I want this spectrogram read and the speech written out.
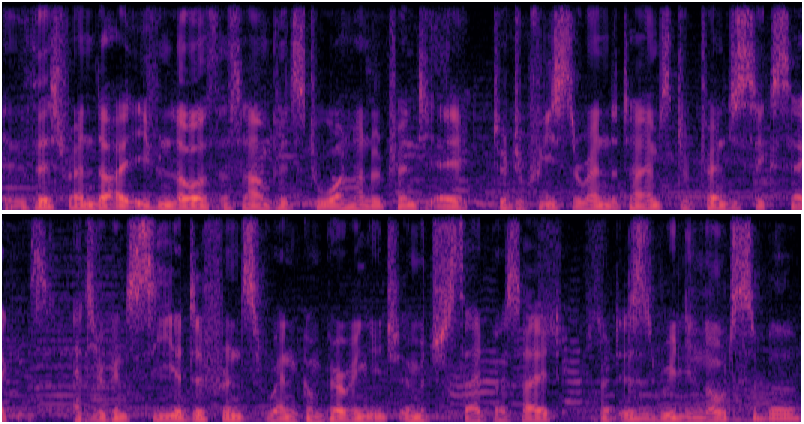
In this render I even lowered the samples to 128 to decrease the render times to 26 seconds. And you can see a difference when comparing each image side by side, but is it really noticeable?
